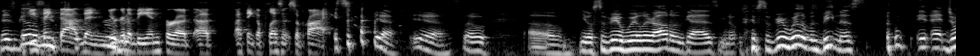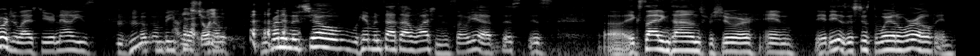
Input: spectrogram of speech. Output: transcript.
There's if gonna you think that, then you're going to be in for a, a I think a pleasant surprise. yeah, yeah. So, um, you know, Sahvir Wheeler, all those guys. You know, Sahvir Wheeler was beating us at Georgia last year. Now he's Mhm. going to be part, you know, running the show. Him and TyTy Washington. So yeah, this is uh, exciting times for sure, and it is. It's just the way of the world, and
